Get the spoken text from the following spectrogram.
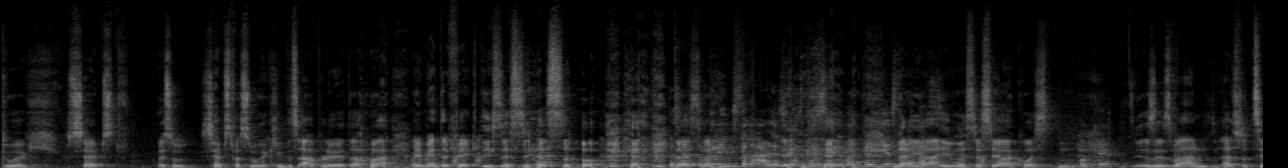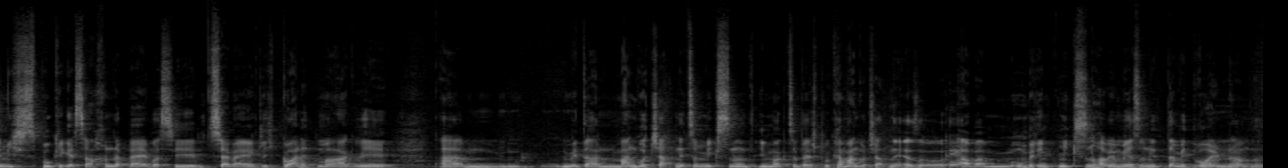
durch selbst also Selbstversuche klingt das auch blöd, aber im Endeffekt ist es ja so. Das heißt, du trinkst dann alles, was du selber kreierst? Naja, ich muss es ja auch kosten. Okay. Also es waren also ziemlich spookige Sachen dabei, was ich selber eigentlich gar nicht mag, wie ähm, mit einem Mango-Chutney zu mixen und ich mag zum Beispiel kein Mango-Chutney. Also, okay. Aber unbedingt mixen habe ich mir so nicht damit wollen. Ne?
